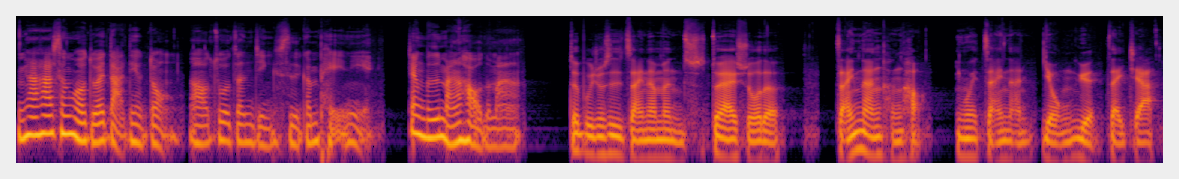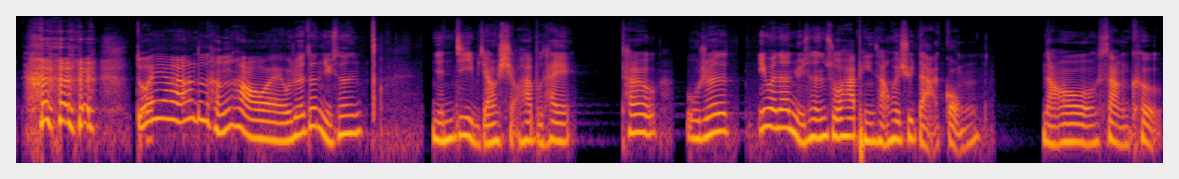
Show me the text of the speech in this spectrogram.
你看他生活都会打电动，然后做正经事跟陪你，这样不是蛮好的吗？这不就是宅男们最爱说的“宅男很好”？因为宅男永远在家。对呀，这很好哎。我觉得这女生年纪比较小，她不太，她我觉得，因为那女生说她平常会去打工，然后上课，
